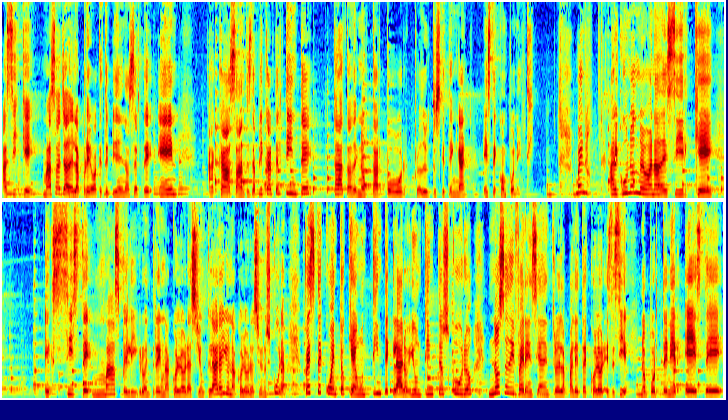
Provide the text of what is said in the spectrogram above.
Así que más allá de la prueba que te piden hacerte en a casa antes de aplicarte el tinte, trata de no optar por productos que tengan este componente. Bueno, algunos me van a decir que existe más peligro entre una coloración clara y una coloración oscura. Pues te cuento que un tinte claro y un tinte oscuro no se diferencia dentro de la paleta de color. Es decir, no por tener este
